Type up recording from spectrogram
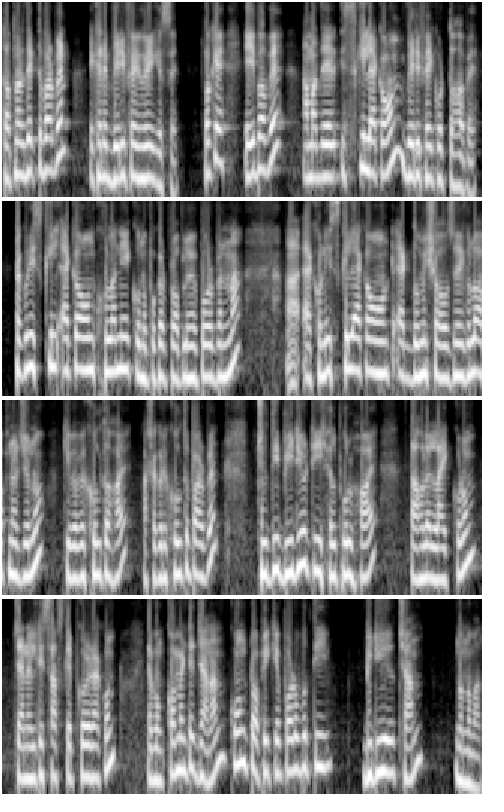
তো আপনারা দেখতে পারবেন, এখানে ভেরিফাই হয়ে গেছে। ওকে এইভাবে আমাদের স্কিল অ্যাকাউন্ট ভেরিফাই করতে হবে। আশা করি স্কিল অ্যাকাউন্ট খোলা নিয়ে কোনো প্রকার প্রবলেমে পড়বেন না। এখন স্কিল অ্যাকাউন্ট একদমই সহজ হয়ে গেল আপনার জন্য। কীভাবে খুলতে হয়, আশা করি খুলতে পারবেন। যদি ভিডিওটি হেল্পফুল হয়, তাহলে লাইক করুন, চ্যানেলটি সাবস্ক্রাইব করে রাখুন এবং কমেন্টে জানান কোন টপিকে পরবর্তী ভিডিও চান। ধন্যবাদ।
